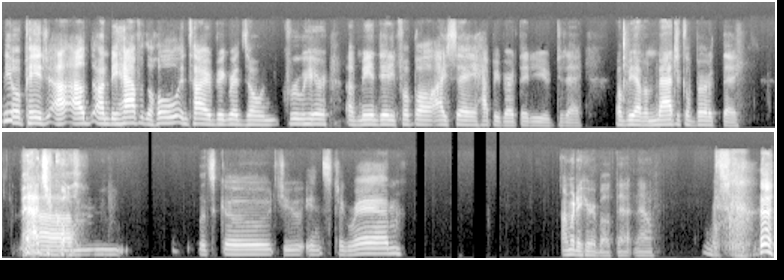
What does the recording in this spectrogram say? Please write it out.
you know, Paige, I, I'll on behalf of the whole entire Big Red Zone crew here of me and Danny Football, I say happy birthday to you today. Hope you have a magical birthday. Magical. Um, let's go to Instagram. I'm gonna hear about that now.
